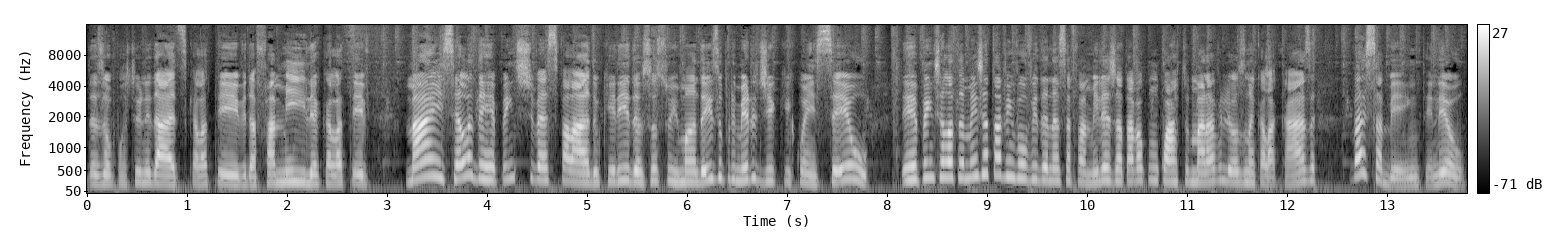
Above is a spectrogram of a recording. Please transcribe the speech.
das oportunidades que ela teve, da família que ela teve. Mas se ela de repente tivesse falado, querida, eu sou sua irmã desde o primeiro dia que conheceu, de repente ela também já estava envolvida nessa família, já estava com um quarto maravilhoso naquela casa. Vai saber, entendeu?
